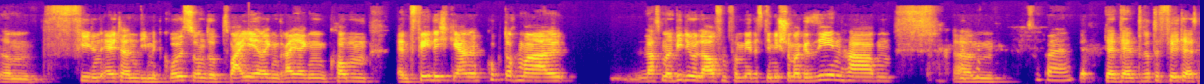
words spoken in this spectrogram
ähm, vielen Eltern, die mit größeren, so Zweijährigen, Dreijährigen kommen, empfehle ich gerne, guck doch mal, lass mal ein Video laufen von mir, dass die mich schon mal gesehen haben. Ähm, Super. Der, der, dritte Filter ist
